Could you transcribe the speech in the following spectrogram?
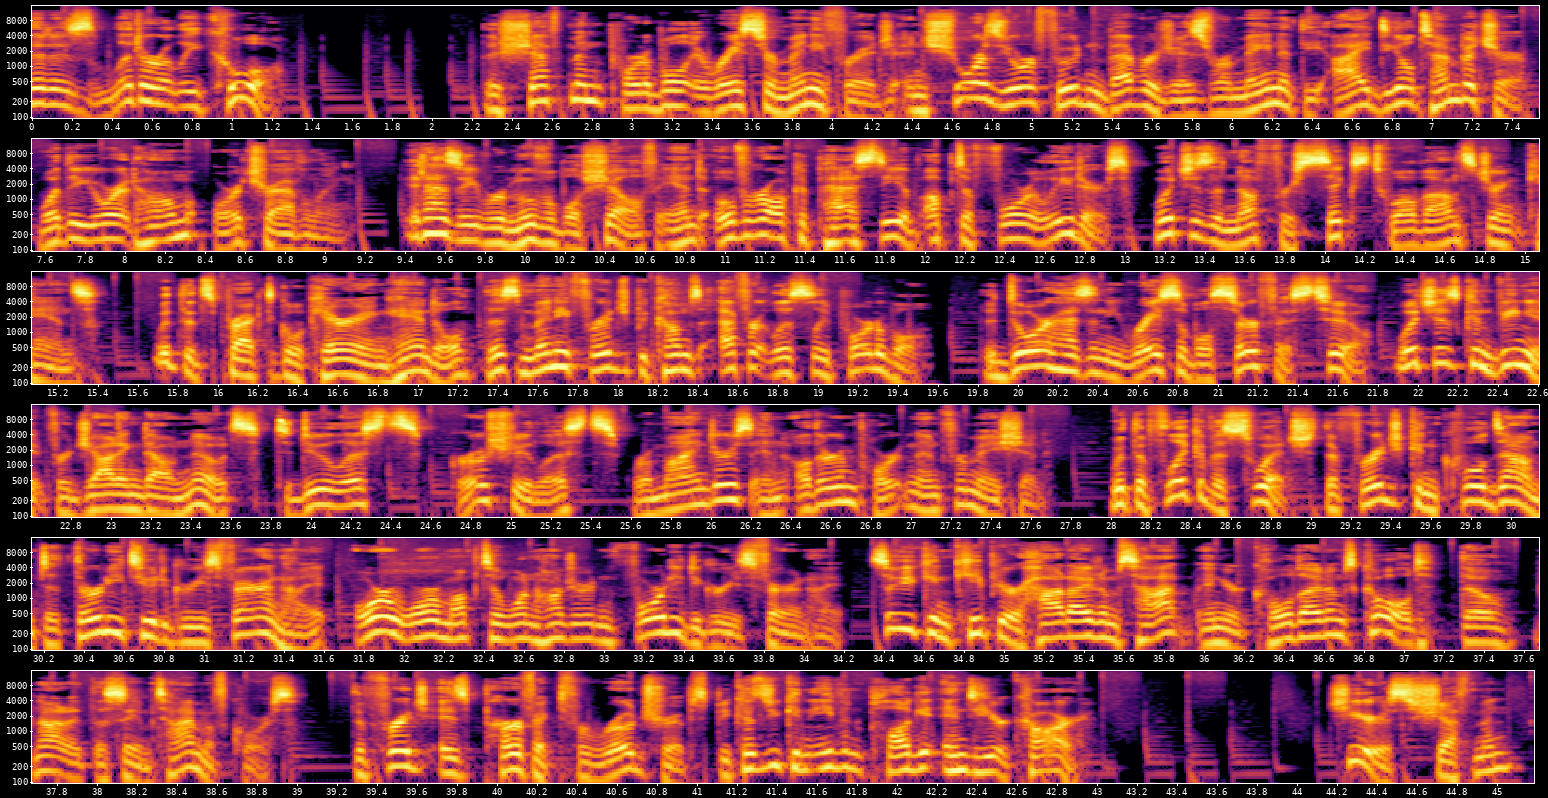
that is literally cool. The Chefman Portable Eraser Mini Fridge ensures your food and beverages remain at the ideal temperature, whether you're at home or traveling. It has a removable shelf and overall capacity of up to 4 liters, which is enough for 6 12 ounce drink cans. With its practical carrying handle, this mini fridge becomes effortlessly portable. The door has an erasable surface too, which is convenient for jotting down notes, to-do lists, grocery lists, reminders, and other important information. With the flick of a switch, the fridge can cool down to 32 degrees Fahrenheit or warm up to 140 degrees Fahrenheit, so you can keep your hot items hot and your cold items cold, though not at the same time, of course. The fridge is perfect for road trips because you can even plug it into your car. Cheers, Chefman!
